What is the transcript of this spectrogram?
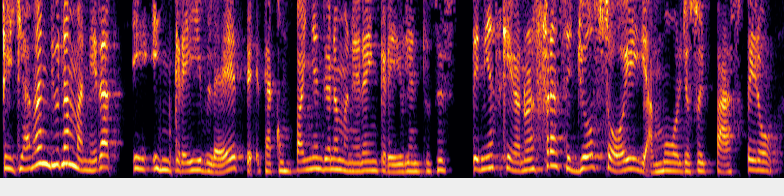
Te llaman de una manera increíble, ¿eh? te, acompañan de una manera increíble. Entonces tenías que ganar una frase, yo soy amor, yo soy paz, pero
